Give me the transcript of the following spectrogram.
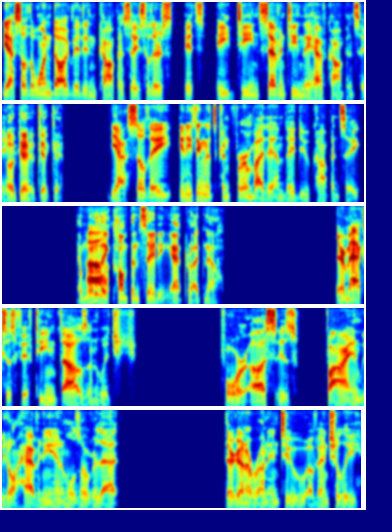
Yeah, so the one dog they didn't compensate. So there's it's 18, 17 they have compensated. Okay, okay, okay. Yeah, so they anything that's confirmed by them, they do compensate. And what are Uh, they compensating at right now? Their max is 15,000, which for us is fine. We don't have any animals over that. They're going to run into eventually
